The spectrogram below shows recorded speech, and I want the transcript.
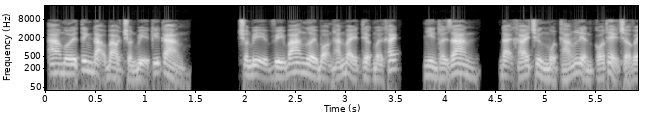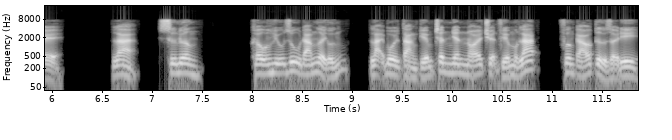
A mới tinh đạo bào chuẩn bị kỹ càng. Chuẩn bị vì ba người bọn hắn bảy tiệc mời khách, nhìn thời gian, đại khái chừng một tháng liền có thể trở về. Là, sư nương. Khâu hữu du đám người ứng, lại bồi tàng kiếm chân nhân nói chuyện phía một lát, phương cáo từ rời đi.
